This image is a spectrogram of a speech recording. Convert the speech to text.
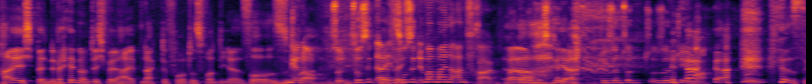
Hi, ich bin Ben und ich will halbnackte Fotos von dir. So, super. Genau, so, so, sind, so sind, immer meine Anfragen. Meine Ach, ja. Die sind, so, sind die immer. Ja, das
